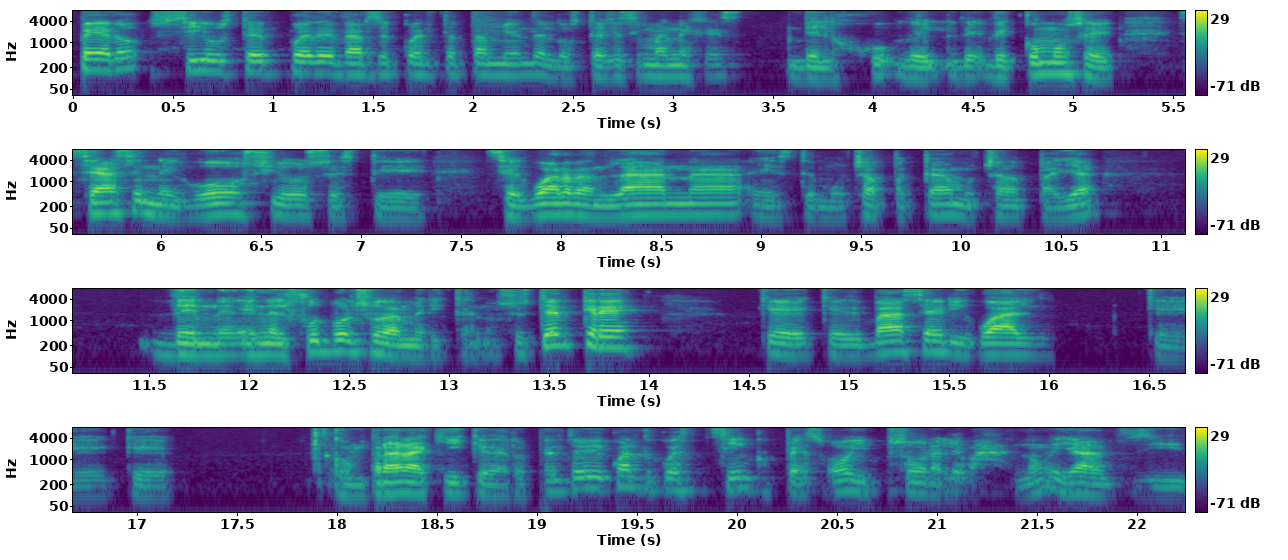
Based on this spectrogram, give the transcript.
pero sí usted puede darse cuenta también de los tejes y manejes del, de, cómo se, se hacen negocios, este, se guardan lana, este, mucha para acá, mucha para allá, en el fútbol sudamericano. Si usted cree que, va a ser igual que, comprar aquí, que de repente, oye, ¿cuánto cuesta? Cinco pesos, oye, pues órale va, ¿no? Ya, si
